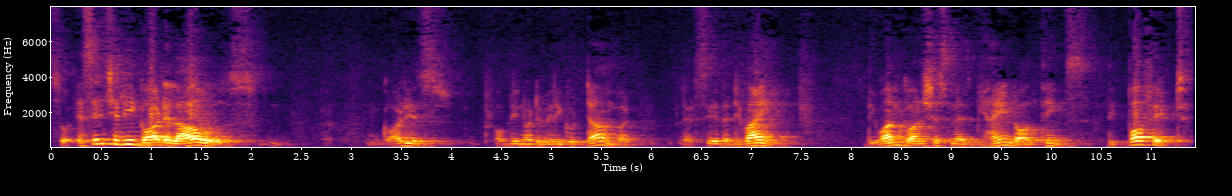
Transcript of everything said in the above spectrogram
So essentially, God allows, God is probably not a very good term, but let's say the divine, the one consciousness behind all things, the perfect,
